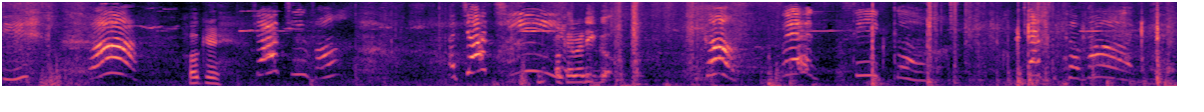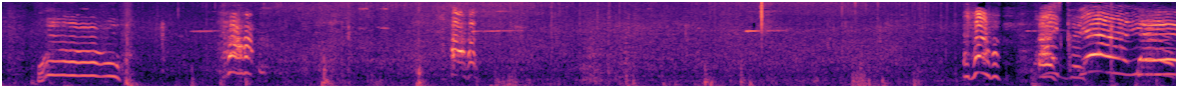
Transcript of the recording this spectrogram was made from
Chachi. Wow. Okay. Chachi. A chachi. Okay, ready, go. Go. Where go? Chachi, come on. Wow. That's. Yeah, yeah. Wow.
